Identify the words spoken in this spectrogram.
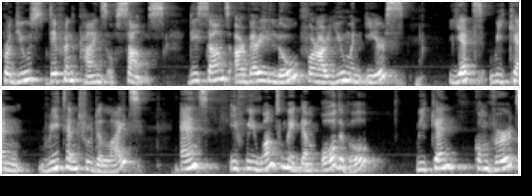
produce different kinds of sounds. These sounds are very low for our human ears, yet we can read them through the light. And if we want to make them audible, we can convert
